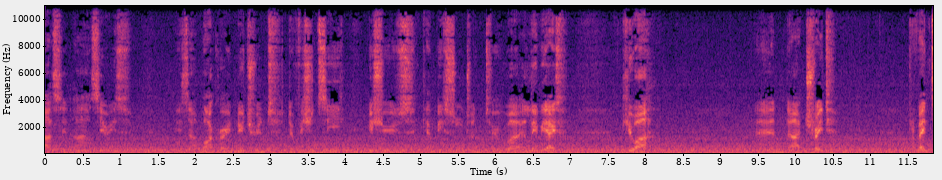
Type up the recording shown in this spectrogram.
podcast uh, series is uh, micronutrient deficiency issues can be sorted to uh, alleviate, cure, and uh, treat, prevent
